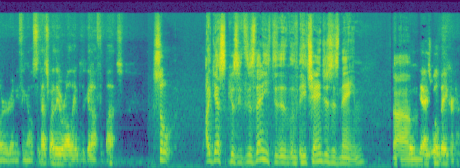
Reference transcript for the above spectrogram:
or anything else. So that's why they were all able to get off the bus. So, I guess because then he he changes his name um, yeah, he's Will Baker now.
